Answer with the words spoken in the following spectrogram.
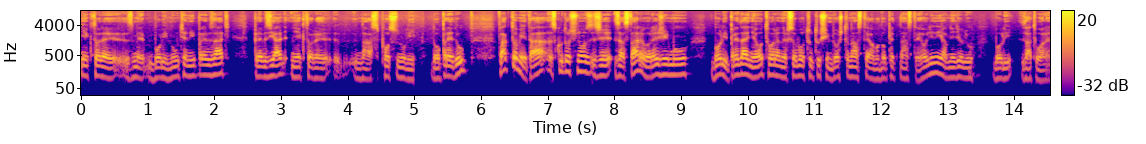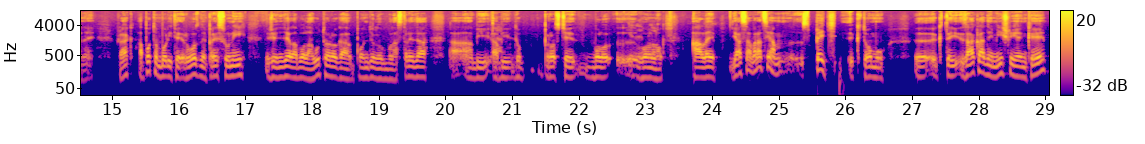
niektoré sme boli nútení prevzať, prevziať, niektoré nás posunuli dopredu. Faktom je tá skutočnosť, že za starého režimu boli predajne otvorené v sobotu, tuším, do 14. alebo do 15. hodiny a v nedeľu boli zatvorené. Však? A potom boli tie rôzne presuny, že nedela bola útorok a pondelok bola streda, aby, aby to proste bolo e, voľno. Ale ja sa vraciam späť k tomu, e, k tej základnej myšlienke,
